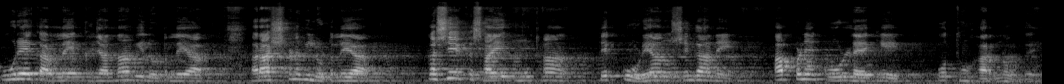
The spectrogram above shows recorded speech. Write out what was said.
ਪੂਰੇ ਕਰ ਲਏ, ਖਜ਼ਾਨਾ ਵੀ ਲੁੱਟ ਲਿਆ, ਰਾਸ਼ਨ ਵੀ ਲੁੱਟ ਲਿਆ ਕਸੇ ਕਸਾਏ ਊਂਠਾਂ ਤੇ ਘੋੜਿਆਂ ਨੂੰ ਸਿੰਘਾਂ ਨੇ ਆਪਣੇ ਕੋਲ ਲੈ ਕੇ ਉੱਥੋਂ ਹਰਨ ਹੋ ਗਏ।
